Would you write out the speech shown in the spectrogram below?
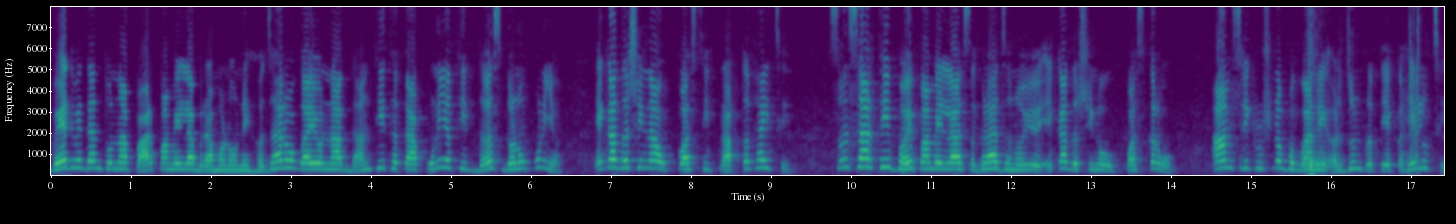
વેદ વેદાંતોના પાર પામેલા બ્રાહ્મણોને હજારો ગાયોના દાનથી થતા પુણ્યથી દસ ગણું પુણ્ય એકાદશીના ઉપવાસથી પ્રાપ્ત થાય છે. સંસારથી ભય પામેલા સઘળાજનોએ એકાદશીનો ઉપવાસ કરવો. આમ શ્રી કૃષ્ણ ભગવાને અર્જુન પ્રત્યે કહેલું છે,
